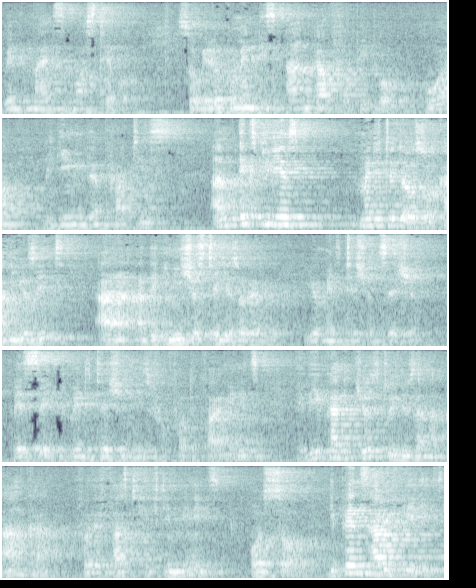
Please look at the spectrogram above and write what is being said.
when the mind is more stable. So we recommend this anchor for people who are beginning their practice. And experienced meditators also can use it uh, at the initial stages of your meditation session. Let's say if meditation is for 45 minutes, maybe you can choose to use an anchor for the first 15 minutes or so. Depends how you feel it.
